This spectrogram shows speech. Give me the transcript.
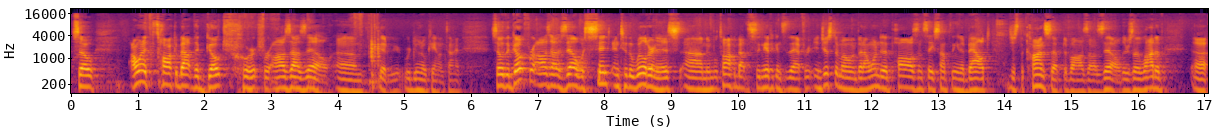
So, I want to talk about the goat for, for Azazel. Um, good, we're, we're doing okay on time. So the goat for Azazel was sent into the wilderness, um, and we'll talk about the significance of that for, in just a moment. But I wanted to pause and say something about just the concept of Azazel. There's a lot of uh,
